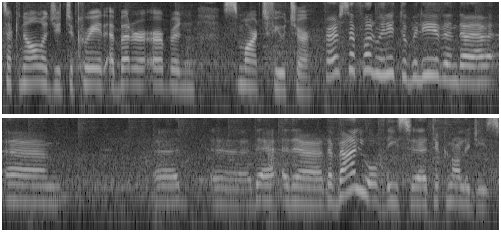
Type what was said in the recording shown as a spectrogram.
technology to create a better urban smart future? First of all, we need to believe in the, um, uh, uh, the, the, the value of these uh, technologies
